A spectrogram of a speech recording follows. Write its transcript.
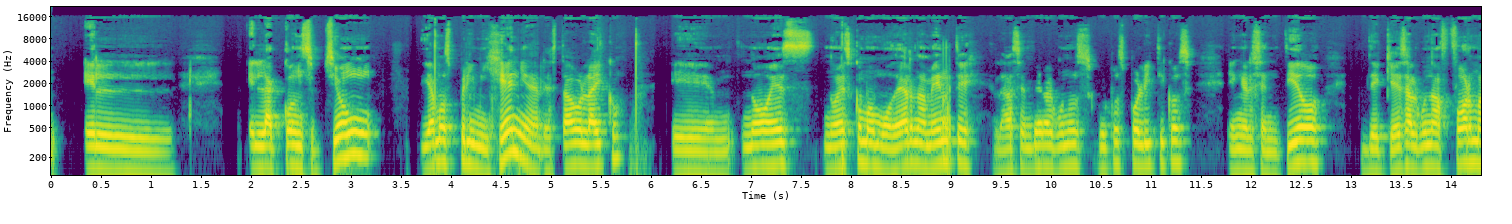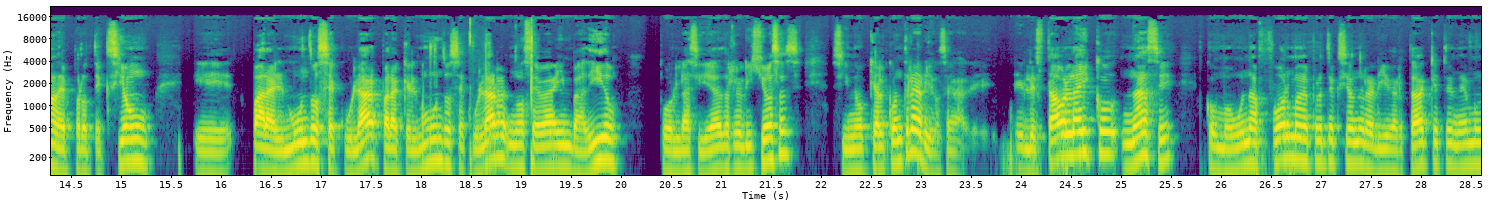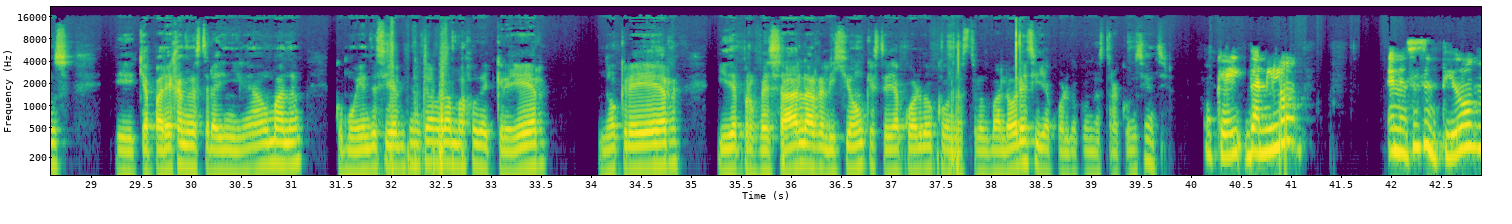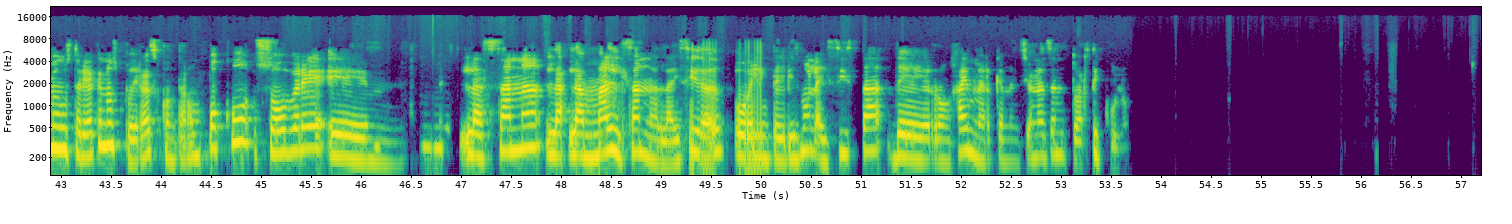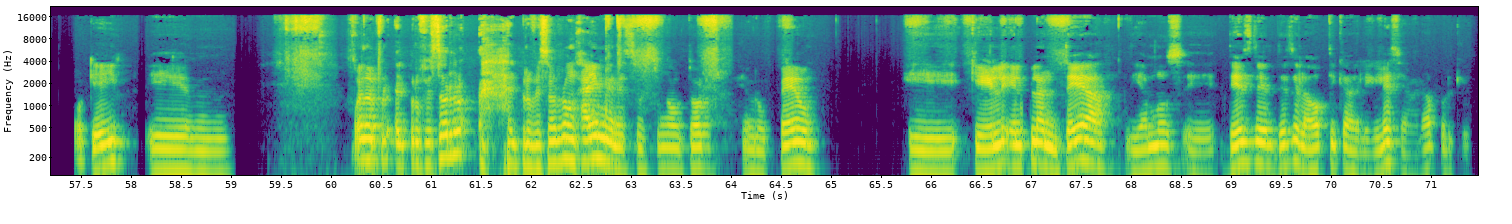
la concepción, digamos, primigenia del Estado laico eh, no, es, no es como modernamente la hacen ver algunos grupos políticos en el sentido de que es alguna forma de protección eh, para el mundo secular, para que el mundo secular no se vea invadido por las ideas religiosas, sino que al contrario, o sea, el Estado laico nace como una forma de protección de la libertad que tenemos, eh, que apareja nuestra dignidad humana, como bien decía el licenciado Gramajo, de creer, no creer y de profesar la religión que esté de acuerdo con nuestros valores y de acuerdo con nuestra conciencia. Ok, Danilo, en ese sentido, me gustaría que nos pudieras contar un poco sobre eh, la sana, la, la, mal sana laicidad o el integrismo laicista de Ronheimer que mencionas en tu artículo. Ok. Em, bueno, el, profesor, el profesor Ronheimer es, un autor europeo eh, que él, plantea, digamos, eh, desde, desde la óptica de la iglesia, ¿verdad? Porque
